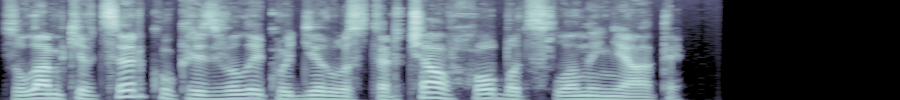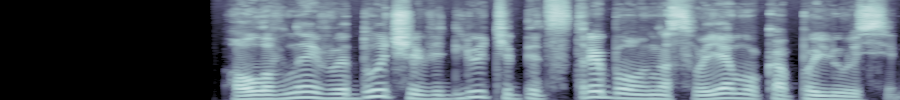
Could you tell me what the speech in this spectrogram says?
З уламків цирку крізь велику діру стирчав хобот слоненяти. Головний ведучий від люті підстрибував на своєму капелюсі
